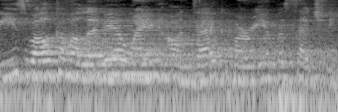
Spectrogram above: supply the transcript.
Please welcome Olivia Wang on deck, Maria Pasechny.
